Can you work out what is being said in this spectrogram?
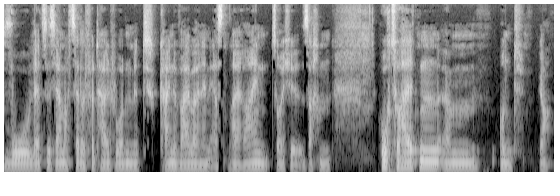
wo letztes Jahr noch Zettel verteilt wurden mit keine Weiber in den ersten drei Reihen, solche Sachen hochzuhalten. Ähm, und ja,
